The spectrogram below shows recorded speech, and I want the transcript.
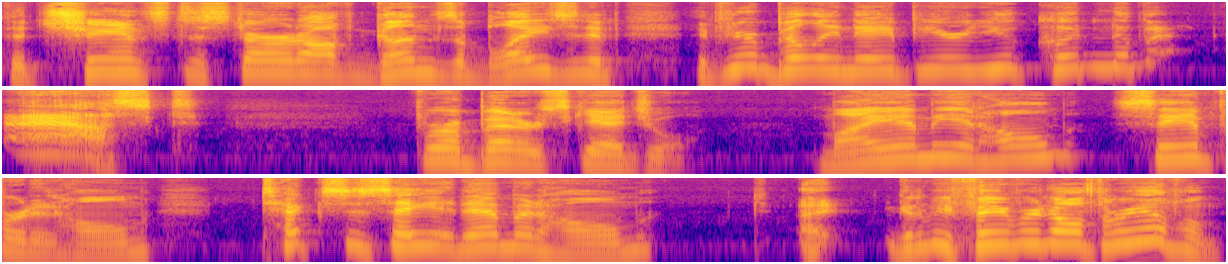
the chance to start off guns ablazing. If if you're Billy Napier, you couldn't have asked for a better schedule. Miami at home, Samford at home, Texas A&M at home. Uh, I'm going to be favoring all three of them.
